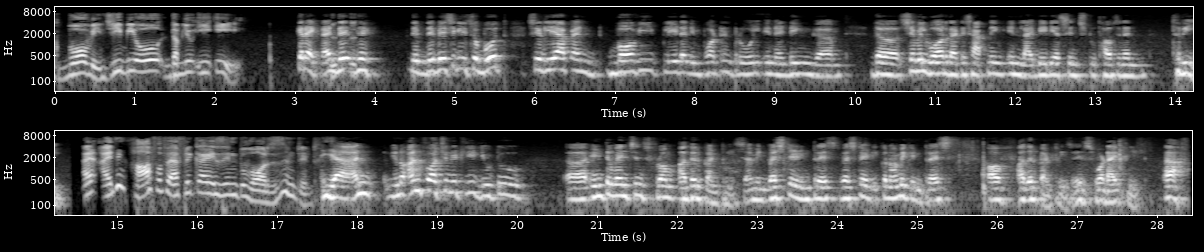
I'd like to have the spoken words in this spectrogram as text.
Gbowee, G-B-O-W-E-E. Correct. And they, they, they, they basically, so both Sirleaf and Gbowee played an important role in ending um, the civil war that is happening in Liberia since 2003. I, I think half of Africa is into wars, isn't it? Yeah, and you know, unfortunately, due to uh, interventions from other countries, I mean, vested interests, vested economic interests of other countries is what I feel. Ah.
